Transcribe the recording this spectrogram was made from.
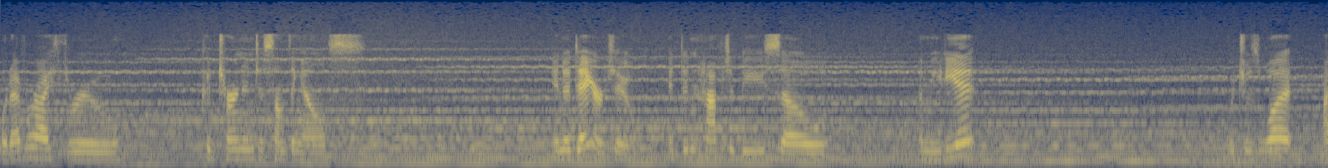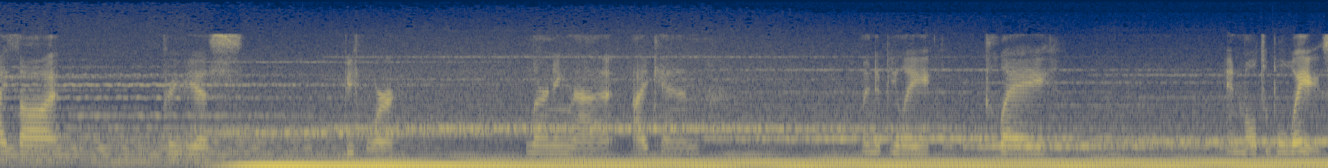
whatever I threw could turn into something else in a day or two. It didn't have to be so immediate which is what I thought previous before learning that I can manipulate clay in multiple ways.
